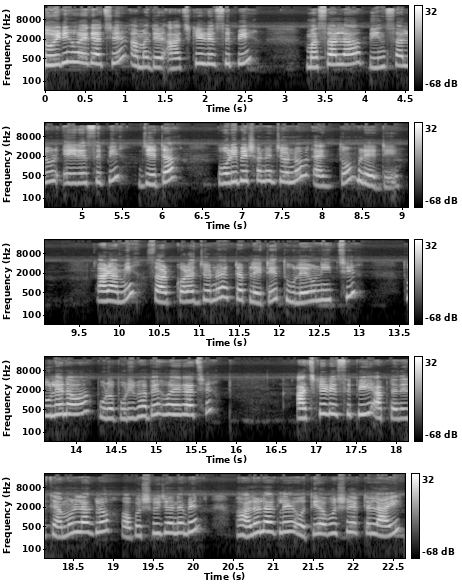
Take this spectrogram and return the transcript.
তৈরি হয়ে গেছে আমাদের আজকের রেসিপি মশালা বিনস আলুর এই রেসিপি যেটা পরিবেশনের জন্য একদম রেডি আর আমি সার্ভ করার জন্য একটা প্লেটে তুলেও নিচ্ছি। তুলে নেওয়া পুরোপুরিভাবে হয়ে গেছে। আজকের রেসিপি আপনাদের কেমন লাগল অবশ্যই জানাবেন। ভালো লাগলে অতি অবশ্যই একটা লাইক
